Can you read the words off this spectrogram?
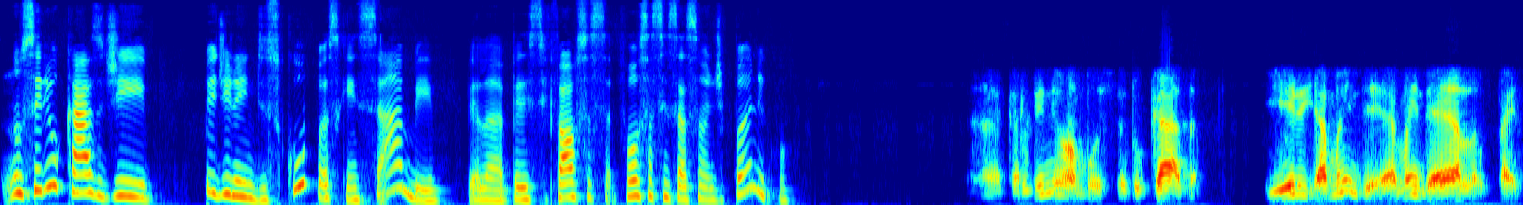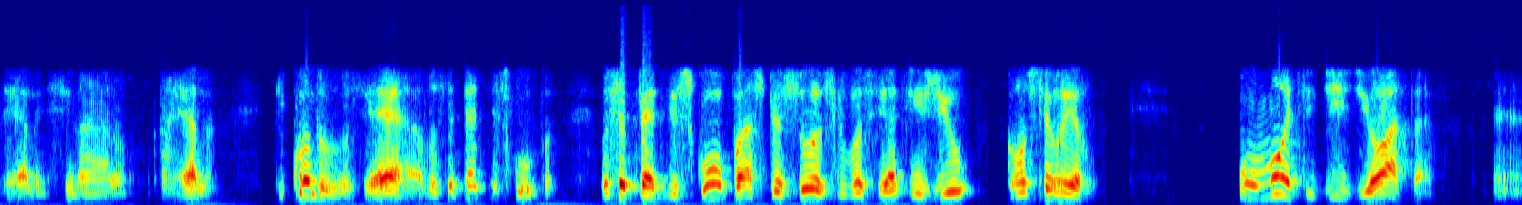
Não seria o caso de pedirem desculpas, quem sabe, pela, pela esse falsa, falsa sensação de pânico? A Carolina é uma moça educada e ele, a mãe, de, a mãe dela, o pai dela ensinaram a ela que quando você erra, você pede desculpa. Você pede desculpa às pessoas que você atingiu com o seu erro um monte de idiota, né,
